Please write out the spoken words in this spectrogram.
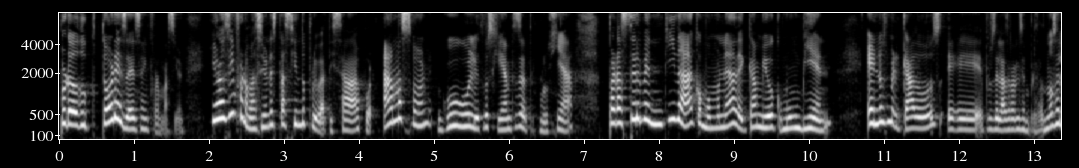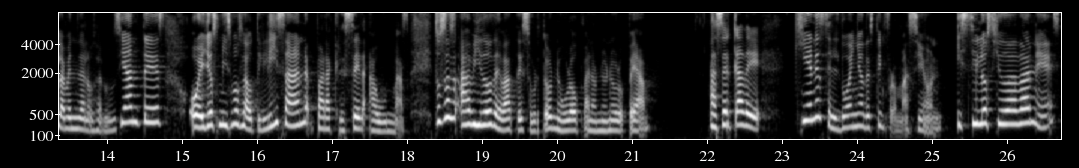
productores de esa información. Y ahora esa información está siendo privatizada por Amazon, Google y otros gigantes de la tecnología para ser vendida como moneda de cambio, como un bien en los mercados eh, pues de las grandes empresas. No se la venden a los anunciantes o ellos mismos la utilizan para crecer aún más. Entonces ha habido debates, sobre todo en Europa, en la Unión Europea, acerca de quién es el dueño de esta información y si los ciudadanos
